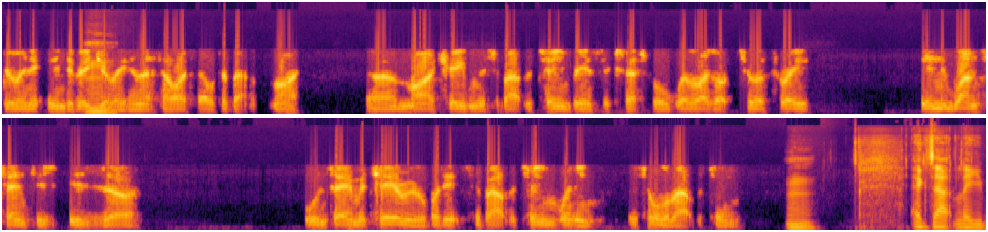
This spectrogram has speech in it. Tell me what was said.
doing it individually. Mm. And that's how I felt about my uh, my achievements about the team being successful. Whether I got two or three, in one sense, is, is uh, I wouldn't say immaterial, but it's about the team winning. It's all about the team. Mm. Exactly.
